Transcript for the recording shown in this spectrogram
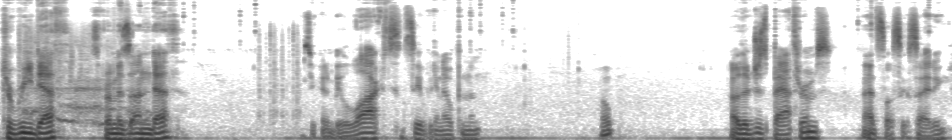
To re-death from his undeath. Is he gonna be locked? Let's see if we can open them. Oh. Oh, they're just bathrooms? That's less exciting.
